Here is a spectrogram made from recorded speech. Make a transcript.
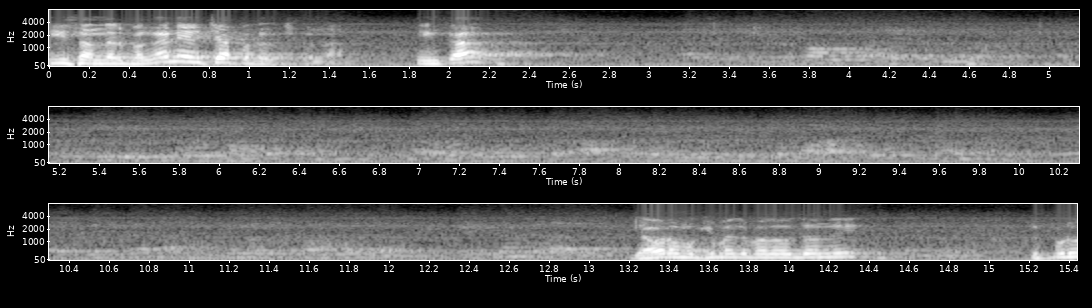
ఈ సందర్భంగా నేను చెప్పదలుచుకున్నాను. ఇంకా ఎవరు ముఖ్యమంత్రి పదవి అవుతుంది ఇప్పుడు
